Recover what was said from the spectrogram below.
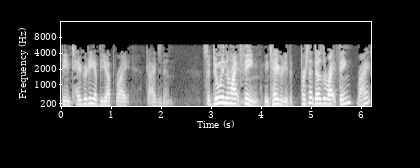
The integrity of the upright guides them. So doing the right thing, the integrity, the person that does the right thing, right?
